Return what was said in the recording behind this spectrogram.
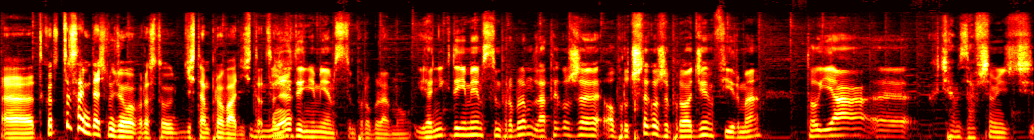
E, tylko czasami dać ludziom po prostu gdzieś tam prowadzić to, co nie? Nigdy nie miałem z tym problemu. Ja nigdy nie miałem z tym problemu, dlatego że oprócz tego, że prowadziłem firmę, to ja e, chciałem zawsze mieć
